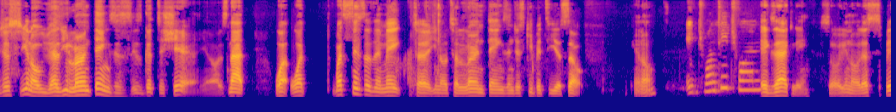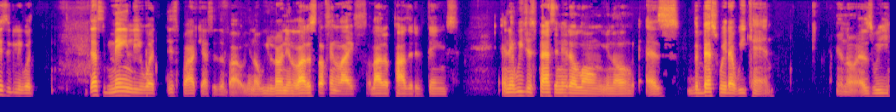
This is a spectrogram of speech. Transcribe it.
just you know, as you learn things, is is good to share. You know, it's not what what what sense does it make to you know to learn things and just keep it to yourself. You know, each one teach one. Exactly. So you know, that's basically what that's mainly what this podcast is about. You know, we learning a lot of stuff in life, a lot of positive things and then we just passing it along, you know, as the best way that we can. You know, as we,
